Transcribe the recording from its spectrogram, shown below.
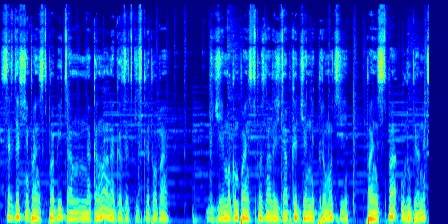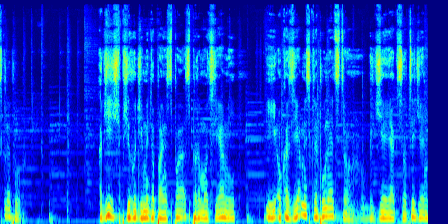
Serdecznie Państwa witam na kanale Gazetki Sklepowe, gdzie mogą Państwo znaleźć dawkę dziennych promocji Państwa ulubionych sklepów. A dziś przychodzimy do Państwa z promocjami i okazjami sklepu Netto, gdzie jak co tydzień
